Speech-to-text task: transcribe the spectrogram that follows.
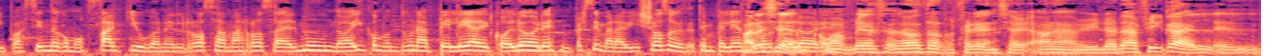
tipo haciendo como fuck you con el rosa más rosa del mundo. Ahí como una pelea de colores. Me parece maravilloso que se estén peleando Parece, por colores. bueno, voy a hacer otra referencia ahora bibliográfica, el, el-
